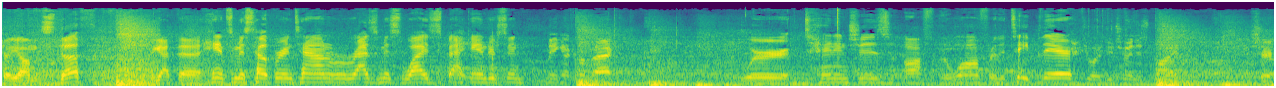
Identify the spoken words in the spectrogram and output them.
Show y'all my stuff. We got the handsomest helper in town, Rasmus Wisbech Andersen. Making a comeback. We're 10 inches off the wall for the tape there. Do you want to do two inches wide? Sure.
